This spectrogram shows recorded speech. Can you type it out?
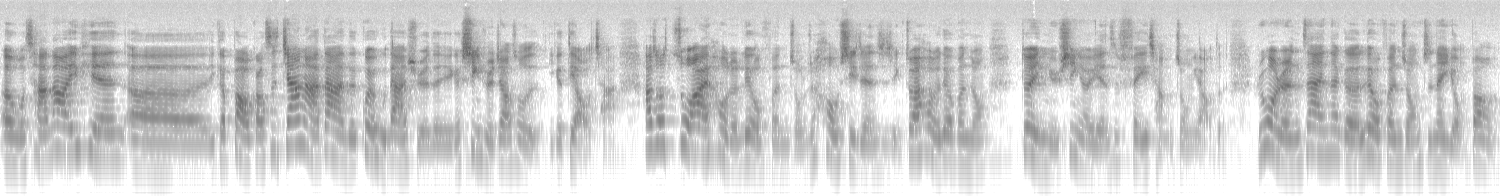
呃，我查到一篇呃一个报告，是加拿大的贵湖大学的一个性学教授的一个调查。他说，做爱后的六分钟，就后戏这件事情，做爱后的六分钟对女性而言是非常重要的。如果人在那个六分钟之内拥抱，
